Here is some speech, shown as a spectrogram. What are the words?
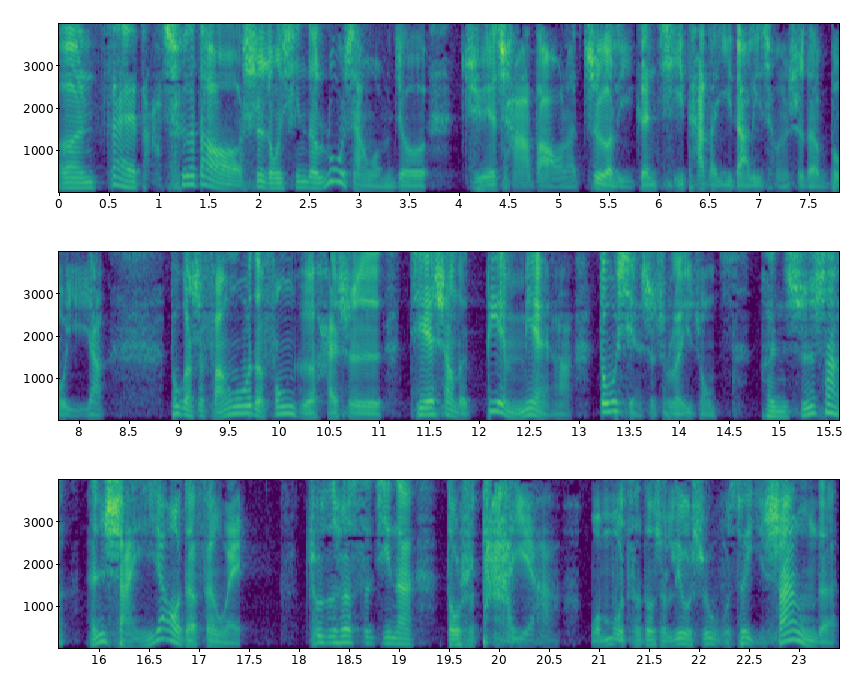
嗯，在打车到市中心的路上，我们就觉察到了这里跟其他的意大利城市的不一样。不管是房屋的风格，还是街上的店面啊，都显示出了一种很时尚、很闪耀的氛围。出租车司机呢，都是大爷啊，我目测都是六十五岁以上的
